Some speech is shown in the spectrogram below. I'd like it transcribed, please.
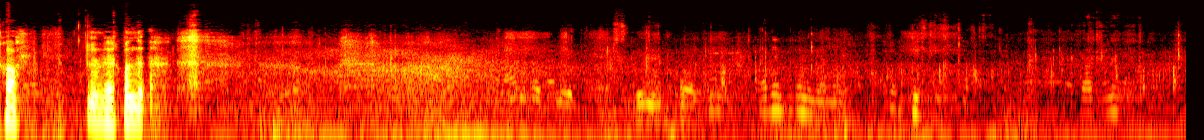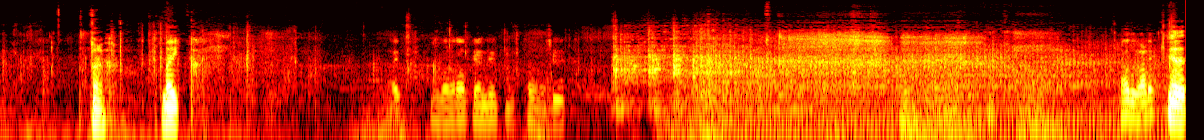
ಹಾಂ ಇಲ್ಲ ಬಂದೆ ನೋಡಿ ಬೈಕ್ ಹೌದು ಗಾಡಿ ಇದೆ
